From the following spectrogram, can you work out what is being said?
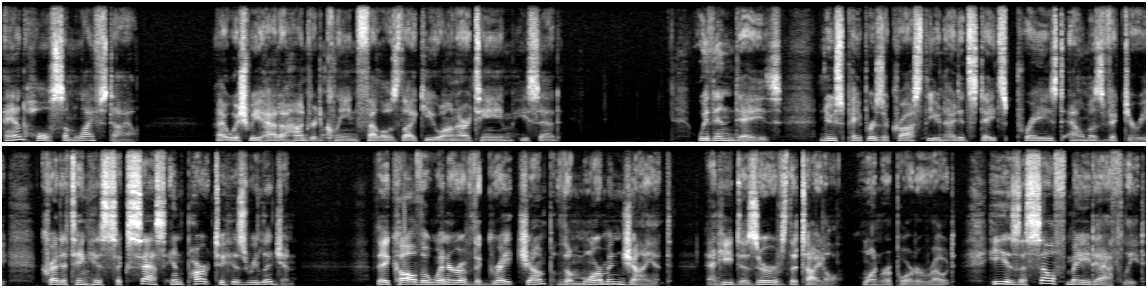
and wholesome lifestyle. I wish we had a hundred clean fellows like you on our team, he said. Within days, newspapers across the United States praised Alma's victory, crediting his success in part to his religion. They call the winner of the great jump the Mormon Giant, and he deserves the title, one reporter wrote. He is a self made athlete,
